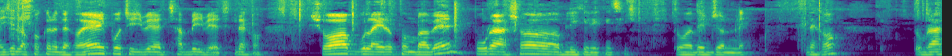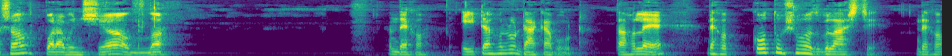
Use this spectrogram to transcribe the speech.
এই যে লক্ষ্য করে দেখো, এই পঁচিশ ব্যাচ, ছাব্বিশ ব্যাচ, দেখো, সবগুলা এরকমভাবে পুরা সব লিখে রেখেছি তোমাদের জন্যে। দেখো, তোমরা আসো, পড়াবো ইনশাআল্লাহ। দেখো, এইটা হলো ডাকা বোর্ড। তাহলে দেখো, কত সহজগুলো আসছে। দেখো,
